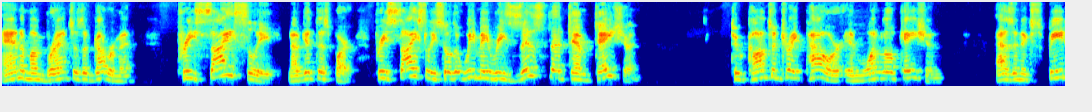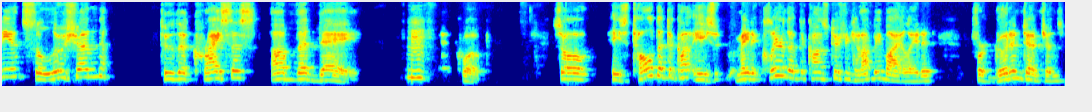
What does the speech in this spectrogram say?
and among branches of government precisely, now get this part, precisely so that we may resist the temptation to concentrate power in one location as an expedient solution to the crisis of the day. Mm. Quote. So he's told that the he's made it clear that the Constitution cannot be violated for good intentions,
